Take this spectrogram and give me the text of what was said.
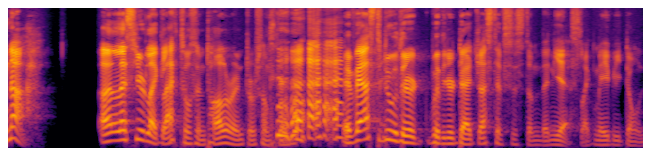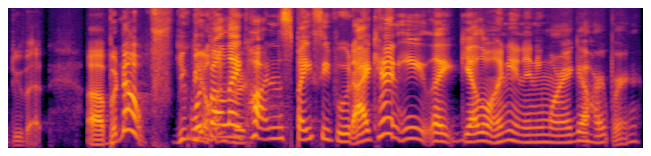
Nah. Unless you're like lactose intolerant or something. if it has to do with your with your digestive system, then yes, like maybe don't do that. Uh, but no, you can what about like hot and spicy food? I can't eat like yellow onion anymore. I get heartburn.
